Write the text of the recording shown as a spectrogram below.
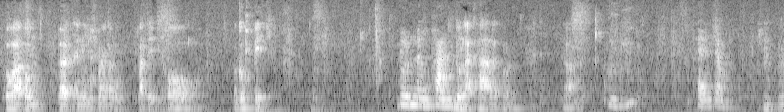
เพราะว่าผมเปิดอันนี้มาแล้วก็ปฏิโทแล้วก็ปิดดุลหนึ่งพันดูราคาแล้วก่อนก็แพงจัง อือฮึ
